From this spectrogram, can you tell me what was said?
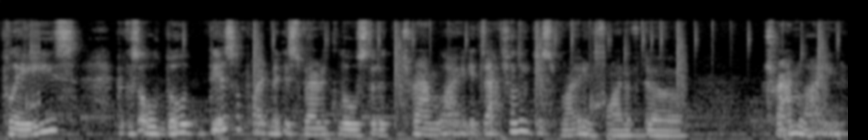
place because although this apartment is very close to the tram line, it's actually just right in front of the tram line.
